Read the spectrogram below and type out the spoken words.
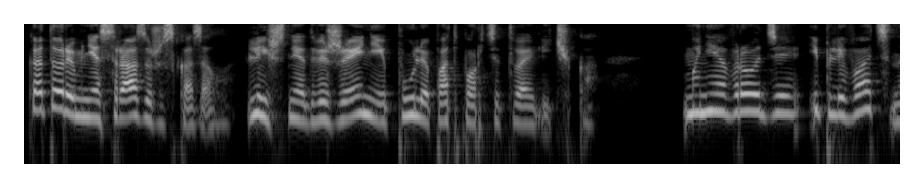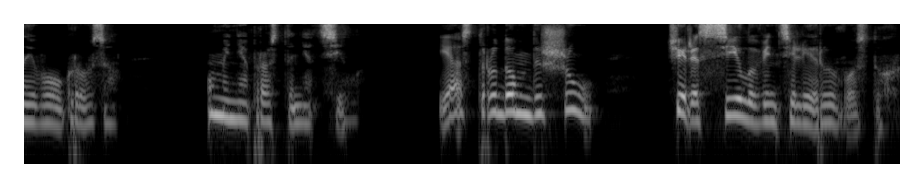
который мне сразу же сказал, лишнее движение и пуля подпортит твое личико. Мне вроде и плевать на его угрозу. У меня просто нет сил. Я с трудом дышу, через силу вентилирую воздух.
